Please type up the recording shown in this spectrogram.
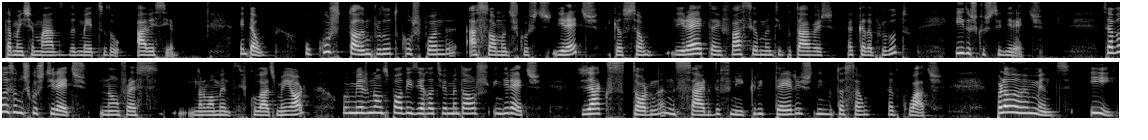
também chamado de método ABC. Então, o custo total de um produto corresponde à soma dos custos diretos, aqueles que são direta e facilmente imputáveis a cada produto, e dos custos indiretos. Se a avaliação dos custos diretos não oferece normalmente dificuldades maior, o mesmo não se pode dizer relativamente aos indiretos, já que se torna necessário definir critérios de imputação adequados. Paralelamente e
